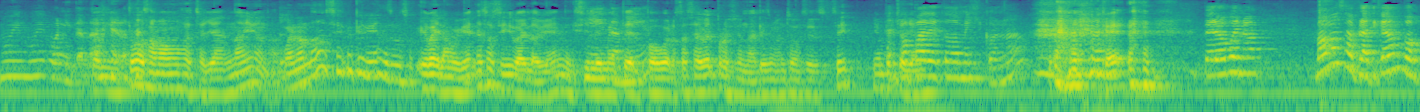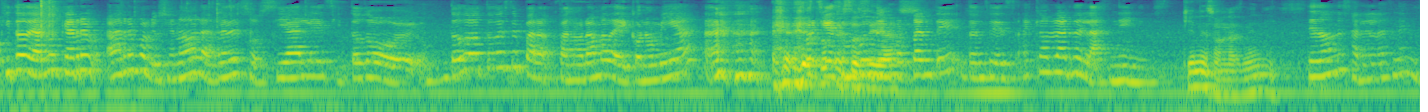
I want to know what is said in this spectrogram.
Muy, muy bonita verdad. todos amamos a Chayanne. No, yo no. Bueno, no, sí, que bien. Y baila muy bien. Eso sí, baila bien. Y sí, Sí, le mete también. el power. O sea, se ve el profesionalismo. Entonces, sí, bien por El papá de todo México, ¿no? ¿Qué? Pero bueno, vamos a platicar un poquito de algo que ha, re- ha revolucionado las redes sociales y todo, todo, todo este panorama de economía, porque es un punto importante. Entonces, hay que hablar de las nenis. ¿Quiénes son las nenis? ¿De dónde salen las nenis?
